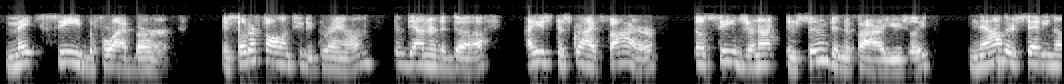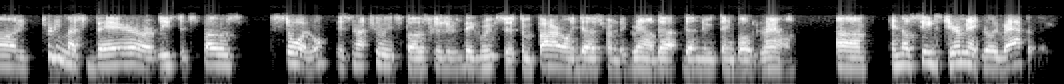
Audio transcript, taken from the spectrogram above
make seed before I burn, and so they're falling to the ground. They're down in the duff. I used to prescribe fire. Those seeds are not consumed in the fire usually. Now they're setting on pretty much bare or at least exposed soil. It's not truly exposed because there's a big root system. Fire only does from the ground up, doesn't do anything below the ground. Um, and those seeds germinate really rapidly.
